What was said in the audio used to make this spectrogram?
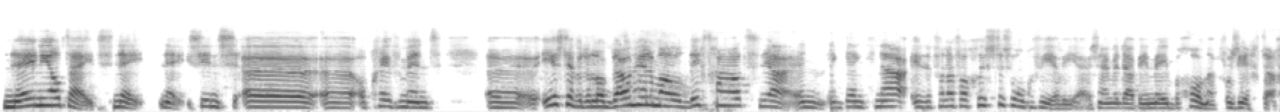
Nee, niet altijd. Nee, nee. Sinds eh, eh, op een gegeven moment. eh, eerst hebben we de lockdown helemaal dicht gehad. Ja, en ik denk na, in- vanaf augustus ongeveer weer zijn we daar weer mee begonnen, voorzichtig.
